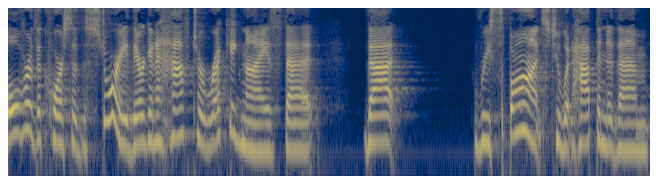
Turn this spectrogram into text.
over the course of the story, they're going to have to recognize that that response to what happened to them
